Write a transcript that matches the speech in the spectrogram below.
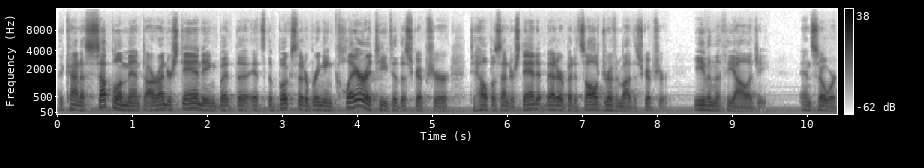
to kind of supplement our understanding, but the, it's the books that are bringing clarity to the scripture to help us understand it better, but it's all driven by the scripture, even the theology. And so we're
